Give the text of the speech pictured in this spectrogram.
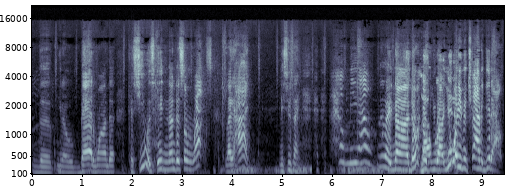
the you know bad Wanda because she was hidden under some rocks, like hiding. And she was like, "Help me out!" And they're like, "Nah, don't Now, help you out. You weren't even trying to get out."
